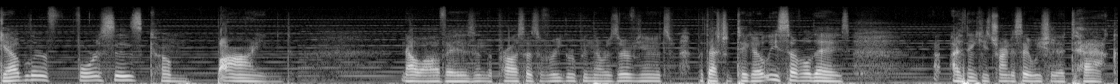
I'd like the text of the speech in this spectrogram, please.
Gebler forces combined. Now Aveh is in the process of regrouping their reserve units, but that should take at least several days. I, think he's trying to say we should attack.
